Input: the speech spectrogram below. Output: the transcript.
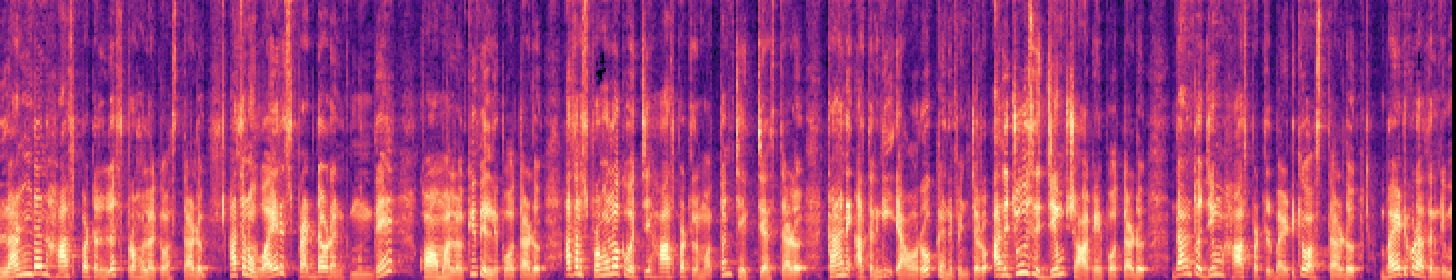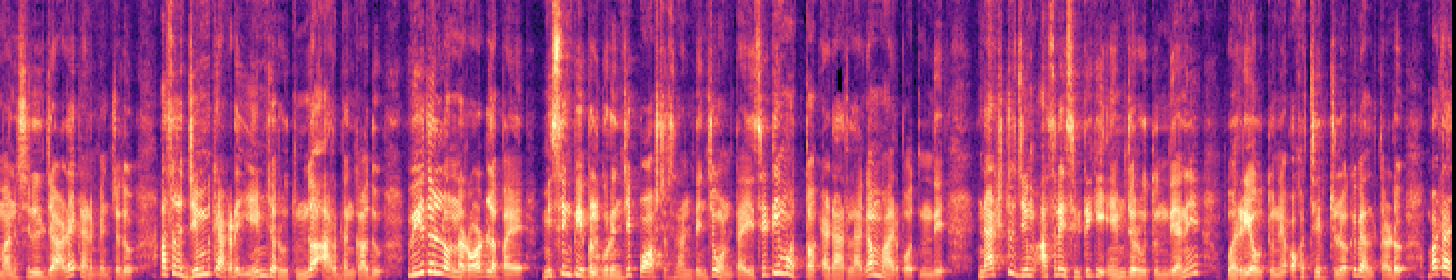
లండన్ హాస్పిటల్లో స్పృహలోకి వస్తాడు. అతను వైరస్ స్ప్రెడ్ అవడానికి ముందే కోమాలోకి వెళ్ళిపోతాడు. అతను స్పృహలోకి వచ్చి హాస్పిటల్ మొత్తం చెక్ చేస్తాడు. కానీ అతనికి ఎవరూ కనిపించరు. అది చూసి జిమ్ షాక్ అయిపోతాడు. దాంతో జిమ్ హాస్పిటల్ బయటికి వస్తాడు. బయట కూడా అతనికి మనుషుల జాడే కనిపించదు. అసలు జిమ్కి అక్కడ ఏం జరుగుతుందో అర్థం కాదు. వీధుల్లో ఉన్న రోడ్లపై మిస్సింగ్ పీపుల్ గురించి పోస్టర్స్ అంటించి ఉంటాయి. సిటీ మొత్తం ఎడార్లాగా మారిపోతుంది. నెక్స్ట్ జిమ్ అసలు ఈ సిటీకి ఏం జరుగుతుంది అని వర్రీ అవుతూనే ఒక చర్చిలోకి వెళ్తాడు. బట్ ఆ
